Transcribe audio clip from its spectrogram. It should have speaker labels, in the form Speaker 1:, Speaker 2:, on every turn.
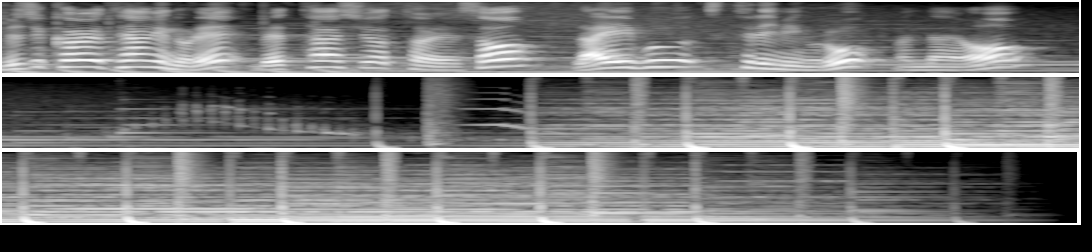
Speaker 1: 뮤지컬 태양의 노래 메타 시어터에서 라이브 스트리밍으로 만나요.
